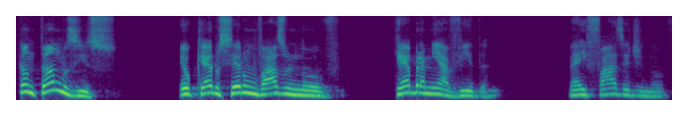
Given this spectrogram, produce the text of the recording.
cantamos isso. Eu quero ser um vaso novo. Quebra a minha vida né? e faz de novo.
